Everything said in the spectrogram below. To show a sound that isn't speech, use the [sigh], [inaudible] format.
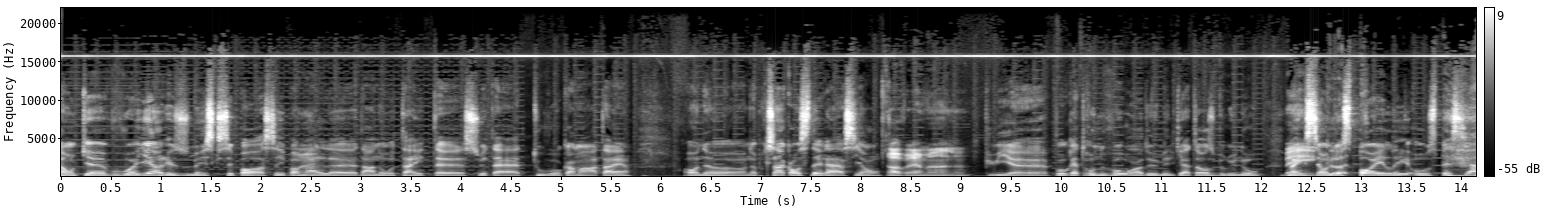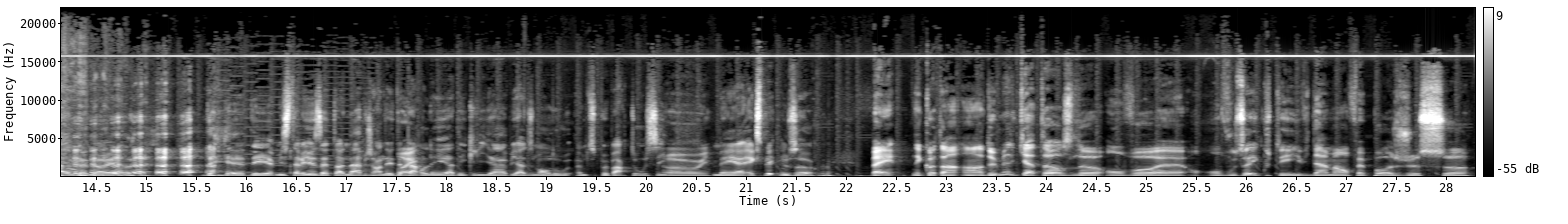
Donc, euh, vous voyez en résumé ce qui s'est passé pas Ouais. mal euh, dans nos têtes euh, suite à tous vos commentaires. On a, on a pris ça en considération. Ah, vraiment, là. Puis euh, pour être au nouveau en 2014, Bruno, Ben, même si on l'a spoilé au spécial de Noël [laughs] des, des mystérieux étonnants, j'en ai Ouais. parlé à des clients puis à du monde un petit peu partout aussi. Ah, oui. Mais euh, explique-nous ça. Ben, écoute, en, en 2014, là, on va. euh, on vous a écouté, évidemment. On fait pas juste ça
